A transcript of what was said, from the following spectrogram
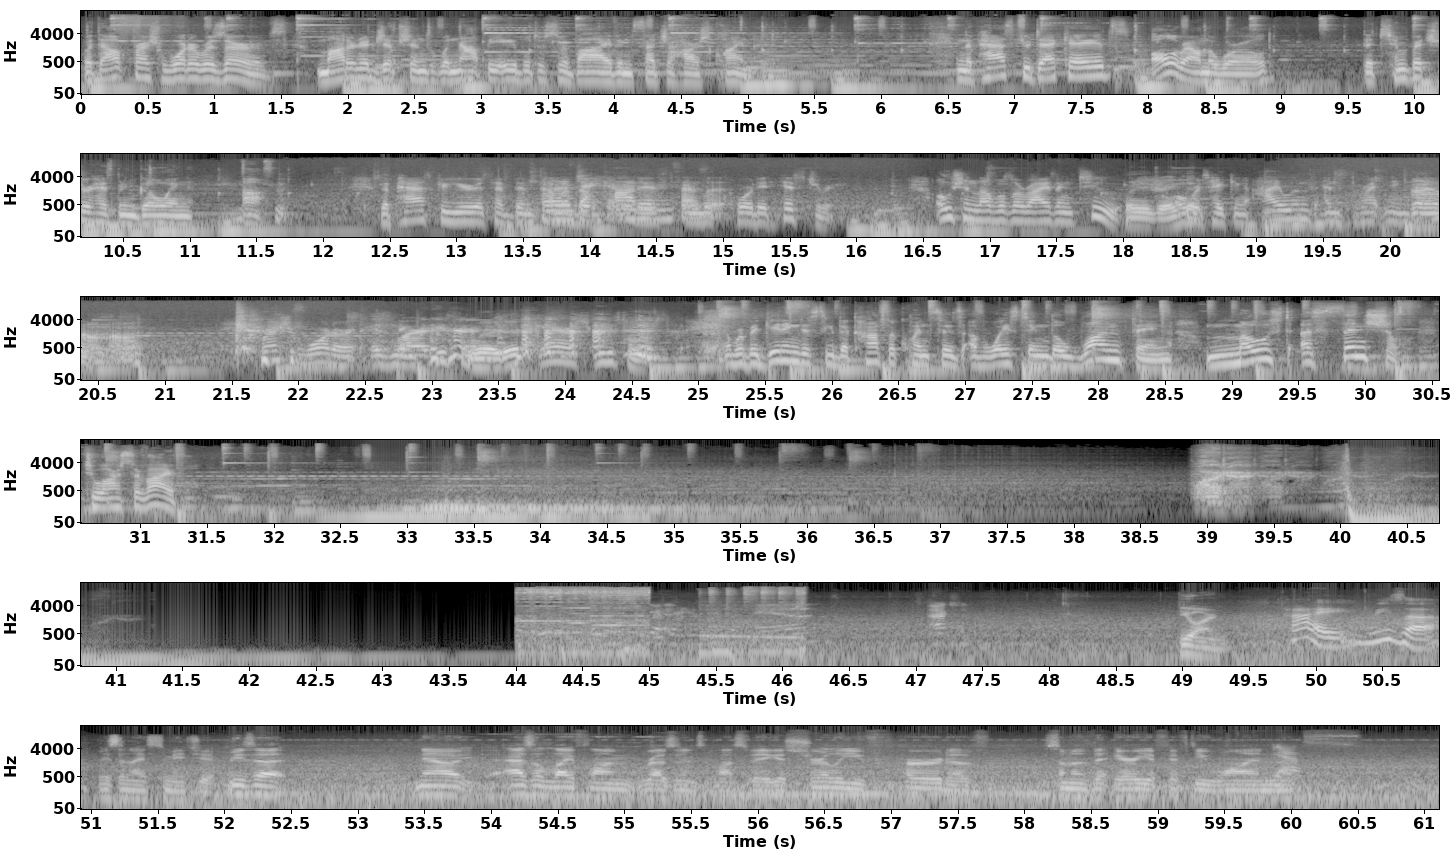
Without fresh water reserves, modern Egyptians would not be able to survive in such a harsh climate. In the past few decades, all around the world, the temperature has been going up. The past few years have been some of the hottest in says it. recorded history. Ocean levels are rising too, What are you drinking? overtaking islands and threatening. I don't know. Fresh water is an Word. increasingly scarce resource, and we're beginning to see the consequences of wasting the one thing most essential to our survival. Action. Bjorn, Hi, Riza. Riza, nice to meet you. Riza, now, as a lifelong resident of Las Vegas, surely you've heard of some of the Area 51. Yes.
